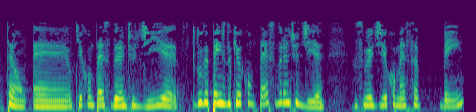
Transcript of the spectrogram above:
Então, é, o que acontece durante o dia, tudo depende do que acontece durante o dia. Se o meu dia começa bem,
